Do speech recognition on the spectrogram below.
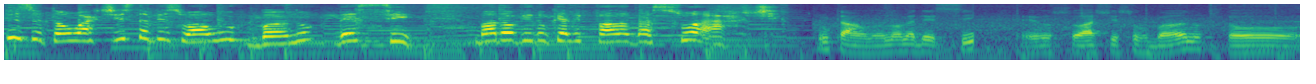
visitou o artista visual urbano Desi. Bora ouvir o que ele fala da sua arte. Então, meu nome é Desi, eu sou artista urbano, estou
